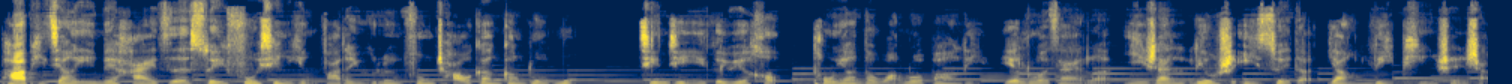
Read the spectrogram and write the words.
，Papi 酱因为孩子随父姓引发的舆论风潮刚刚落幕？仅仅一个月后，同样的网络暴力也落在了已然六十一岁的杨丽萍身上。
